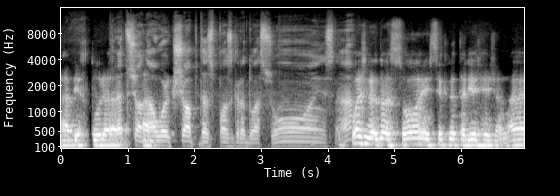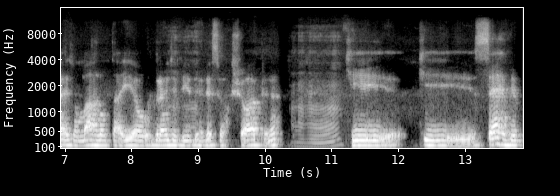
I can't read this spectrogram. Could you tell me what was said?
A abertura. Tradicional a, workshop das pós-graduações, né? Pós-graduações, secretarias regionais, o Marlon está aí, é o grande uhum. líder desse workshop, né? Uhum. Que, que serve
